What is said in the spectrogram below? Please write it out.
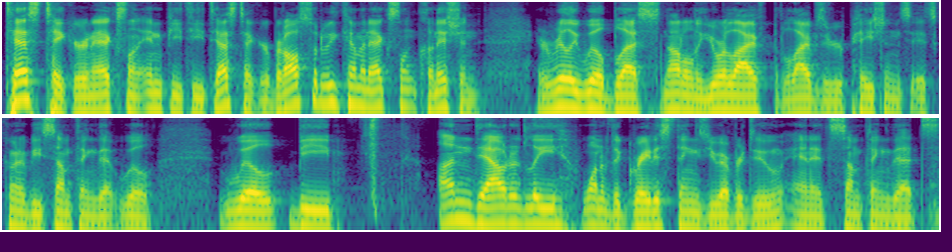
test taker, an excellent NPT test taker, but also to become an excellent clinician. It really will bless not only your life, but the lives of your patients. It's going to be something that will will be undoubtedly one of the greatest things you ever do. And it's something that,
